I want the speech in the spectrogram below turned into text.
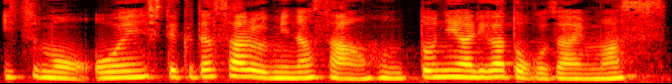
いつも応援してくださる皆さん本当にありがとうございます。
